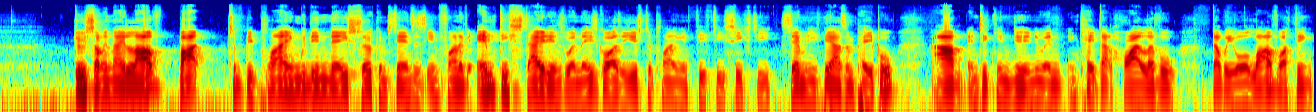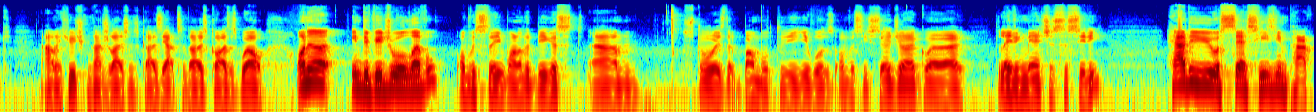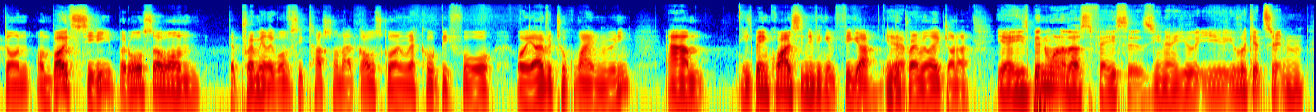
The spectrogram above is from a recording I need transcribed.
do something they love, but to be playing within these circumstances in front of empty stadiums when these guys are used to playing in 50, 60, 70,000 people um, and to continue and, and, keep that high level that we all love, I think um, a huge congratulations goes out to those guys as well. On an individual level, obviously one of the biggest um, stories that bumbled through the year was obviously Sergio Aguero leaving Manchester City. How do you assess his impact on, on both City, but also on the Premier League? Obviously, touched on that goal scoring record before, where he overtook Wayne Rooney. Um, he's been quite a significant figure in yeah. the Premier League, Jono. Yeah, he's been one of those faces. You know, you you, you look at certain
